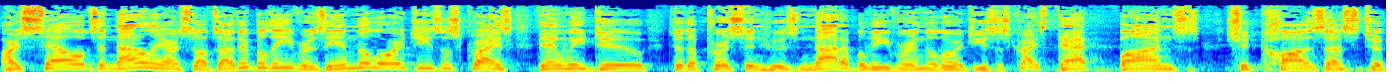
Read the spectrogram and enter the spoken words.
ourselves, and not only ourselves, other believers in the Lord Jesus Christ than we do to the person who's not a believer in the Lord Jesus Christ. That bonds should cause us to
